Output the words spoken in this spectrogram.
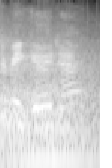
be good, huh?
